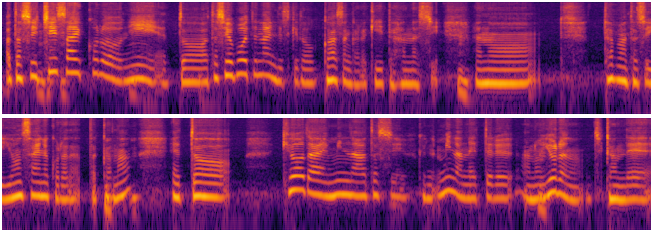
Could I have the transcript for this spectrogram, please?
私小さい頃に、えっと、私覚えてないんですけど、お母さんから聞いた話。あの、多分私4歳の頃だったかな。えっと、兄弟みんな私、みんな寝てる、あの、夜の時間で、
